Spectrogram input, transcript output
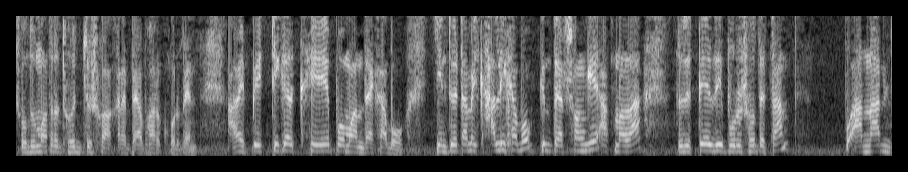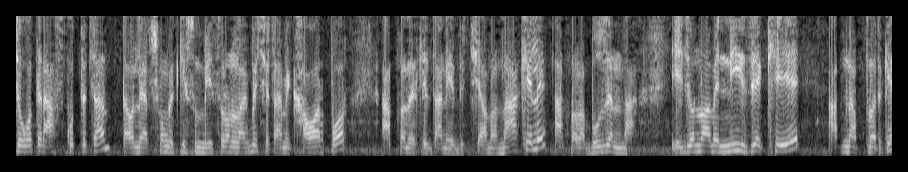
শুধুমাত্র ধৈর্য সহকারে ব্যবহার করবেন। আমি প্র্যাকটিক্যাল খেয়ে প্রমাণ দেখাবো। কিন্তু এটা আমি খালি খাব, কিন্তু এর সঙ্গে আপনারা যদি তেজি পুরুষ হতে চান আর নারী জগতে রাজ করতে চান, তাহলে এর সঙ্গে কিছু মিশ্রণ লাগবে, সেটা আমি খাওয়ার পর আপনাদেরকে জানিয়ে দিচ্ছি। আমরা না খেলে আপনারা বুঝেন না। এই জন্য আমি নিজে খেয়ে আপনি আপনাদেরকে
